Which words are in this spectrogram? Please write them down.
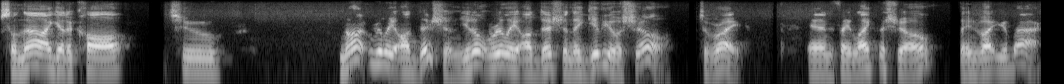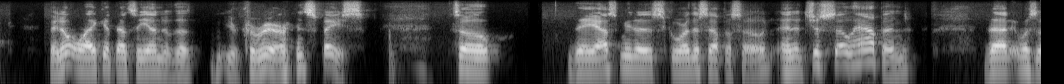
So now I get a call to not really audition. You don't really audition, they give you a show to write. And if they like the show, they invite you back. If they don't like it, that's the end of the your career in space. So they asked me to score this episode, and it just so happened that it was a,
